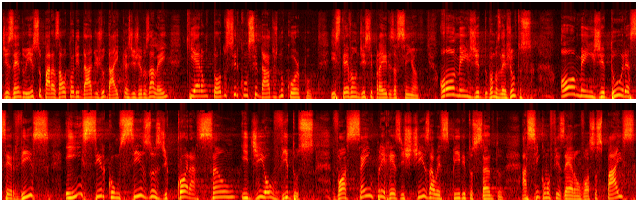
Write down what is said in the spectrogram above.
dizendo isso para as autoridades judaicas de Jerusalém, que eram todos circuncidados no corpo. E Estevão disse para eles assim, ó: Homens de, vamos ler juntos? Homens de dura cerviz e incircuncisos de coração e de ouvidos, Vós sempre resistis ao Espírito Santo, assim como fizeram vossos pais,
